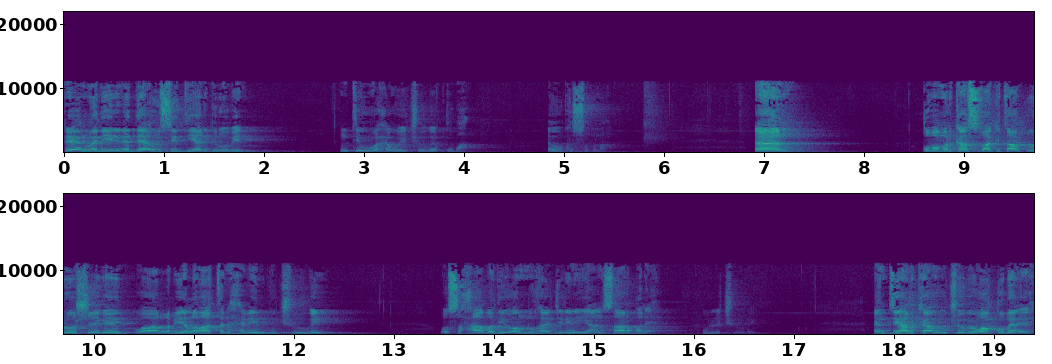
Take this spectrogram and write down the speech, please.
reer madiinina dee ay u sii diyaargaroobeen intii uu waxa weye joogay quba ee uu ku sugnaa. Quba markaas sidaa kitaabku inoo sheegay waa labiyo labaatan habeen buu joogay oo saxaabadii oo muhaajiriin iyo ansaarba leh uu la joogay. Intii halkaa uu joogay waa qube eh.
